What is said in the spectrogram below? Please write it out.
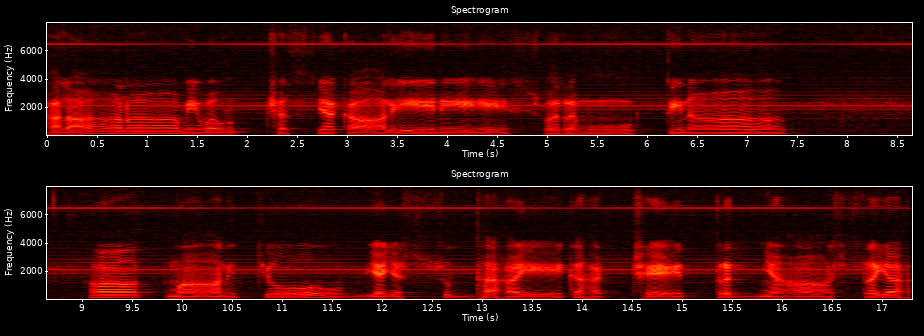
फलानामिव वृक्षस्य कालेनेश्वरमूर्तिना आत्मानित्यो व्ययः शुद्धः एकः क्षेत्रज्ञ आश्रयः।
